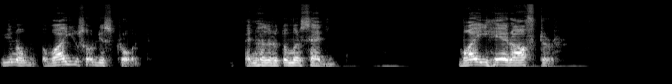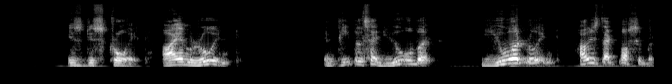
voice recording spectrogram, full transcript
You know, why are you so distraught? And Hazrat Umar said, My hereafter is destroyed. I am ruined. And people said, You, Umar, you are ruined? How is that possible?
